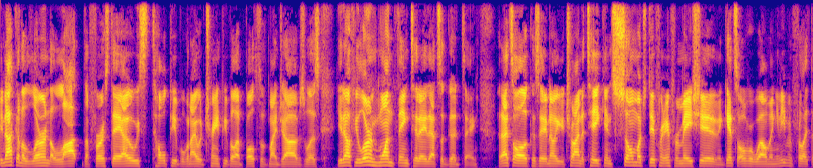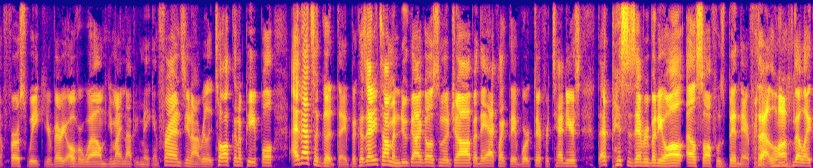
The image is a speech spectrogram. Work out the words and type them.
You're not going to learn a lot the first day. I always told people when I would train people at both of my jobs was, you know, if you learn one thing today, that's a good thing. That's all because they know you're trying to take in so much different information and it gets overwhelming. And even for like the first week, you're very overwhelmed. You might not be making friends. You're not really talking to people. And that's a good thing because anytime a new guy goes into a job and they act like they've worked there for 10 years, that pisses everybody all else off who's been there for that long. They're like,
